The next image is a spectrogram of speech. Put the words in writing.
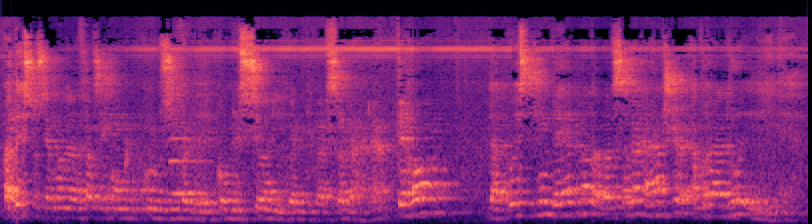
adesso siamo nella fase conclusiva delle connessioni in quel di Valsavara, però da quest'inverno la Valsavara avrà due linee.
